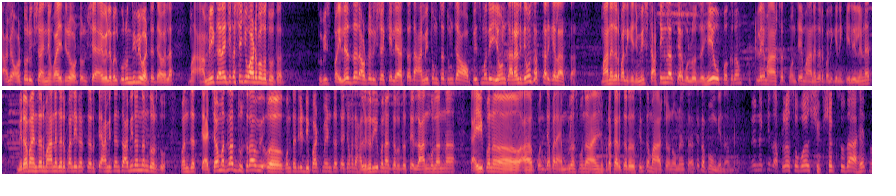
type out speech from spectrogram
आम्ही ऑटो रिक्षा आणि काहीतरी ऑटो रिक्षा अवेलेबल करून दिली वाटतं त्यावेळेला. मग आम्ही करायची कशाची वाट बघत होतात? तुम्ही पहिलेच जर ऑटो रिक्षा केल्या असता तर आम्ही तुमचं तुमच्या ऑफिसमध्ये येऊन कार्यालय देऊन सत्कार केला असता. महानगरपालिकेचे. मी स्टार्टिंगलाच काय बोललो जर हे उपक्रम कुठल्याही महाराष्ट्रात कोणत्याही महानगरपालिकेने केलेले नाहीत. मीरा भाईंदर महानगरपालिका करते आम्ही त्यांचं अभिनंदन करतो. पण जर त्याच्यामधला दुसरा कोणत्या कोणता तरी डिपार्टमेंटचा त्याच्यामध्ये हलगर्जीपणा करत असेल लहान मुलांना काही पण कोणत्या पण ॲम्ब्युलन्समधून आणण्याचे प्रकार करत असतील तर महाराष्ट्र नोंदणी ते कपवून घेणार नाही. नक्कीच. आपल्यासोबत शिक्षक सुद्धा आहेत.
